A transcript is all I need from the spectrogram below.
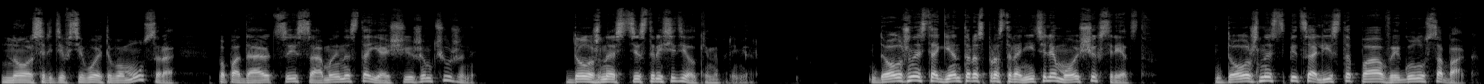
Но среди всего этого мусора попадаются и самые настоящие жемчужины. Должность сестры-сиделки, например. Должность агента-распространителя моющих средств. Должность специалиста по выгулу собак.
